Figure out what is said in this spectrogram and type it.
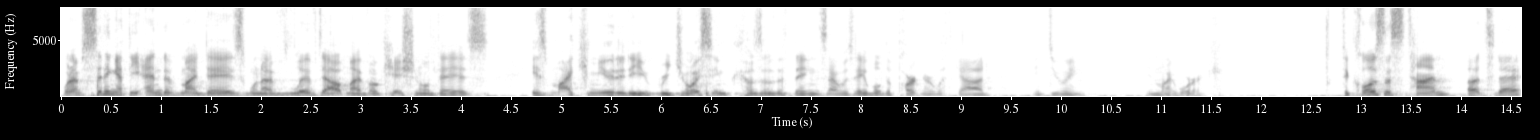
When I'm sitting at the end of my days, when I've lived out my vocational days, is my community rejoicing because of the things I was able to partner with God in doing in my work? To close this time uh, today,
